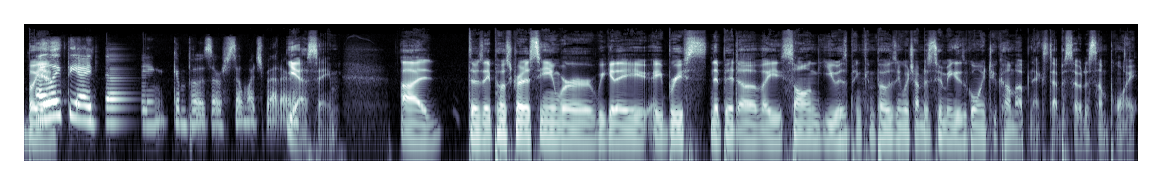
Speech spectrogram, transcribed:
but yeah, I like the idea of being composer so much better. yeah, same. Uh, there's a post credit scene where we get a, a brief snippet of a song you has been composing, which I'm assuming is going to come up next episode at some point.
